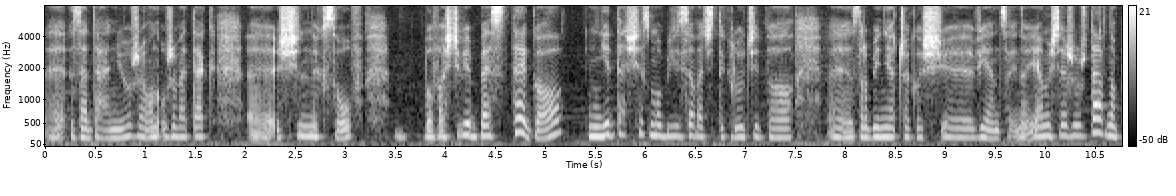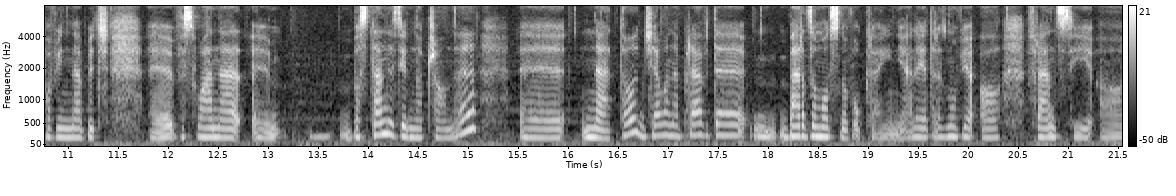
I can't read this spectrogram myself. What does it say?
e, zadaniu, że on używa tak e, silnych słów, bo właściwie bez tego nie da się zmobilizować tych ludzi do e, zrobienia czegoś e, więcej. No, ja myślę, że już dawno powinna być e, wysłana, bo Stany Zjednoczone, NATO działa naprawdę bardzo mocno w Ukrainie, ale ja teraz mówię o Francji, o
